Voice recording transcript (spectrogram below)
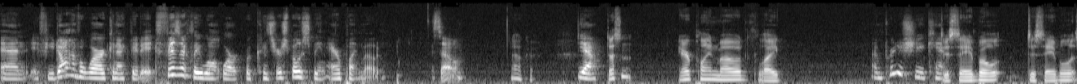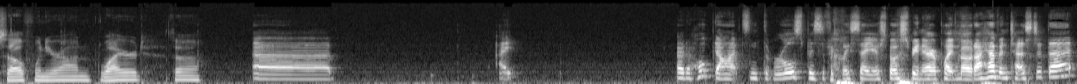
And if you don't have a wire connected, it physically won't work because you're supposed to be in airplane mode. So Okay. yeah, Doesn't airplane mode like I'm pretty sure you can't. disable disable itself when you're on wired though? Uh, I. I'd hope not, since the rules specifically say you're supposed to be in airplane mode. I haven't tested that.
